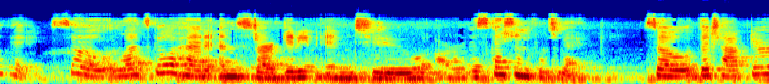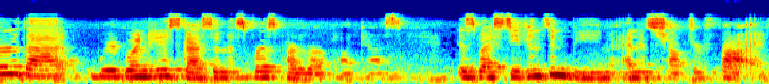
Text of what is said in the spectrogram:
Okay, so let's go ahead and start getting into our discussion for today. So, the chapter that we're going to discuss in this first part of our podcast is by Stevens and Bean and it's chapter 5.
